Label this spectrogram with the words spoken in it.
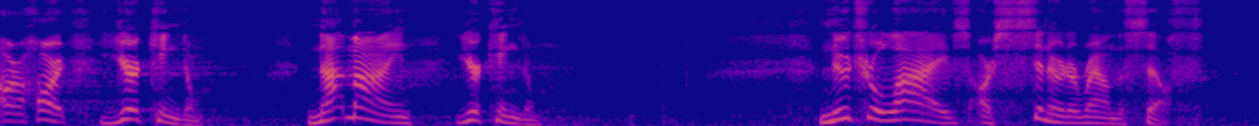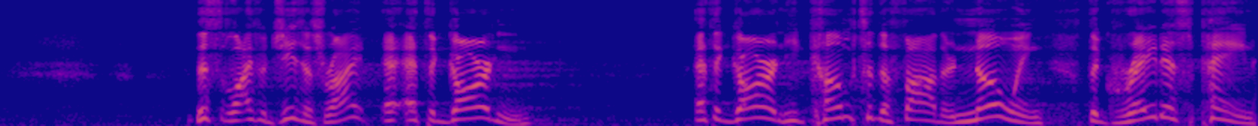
our heart, your kingdom. Not mine, your kingdom. Neutral lives are centered around the self. This is the life of Jesus, right? At the garden, at the garden, he comes to the Father knowing the greatest pain,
